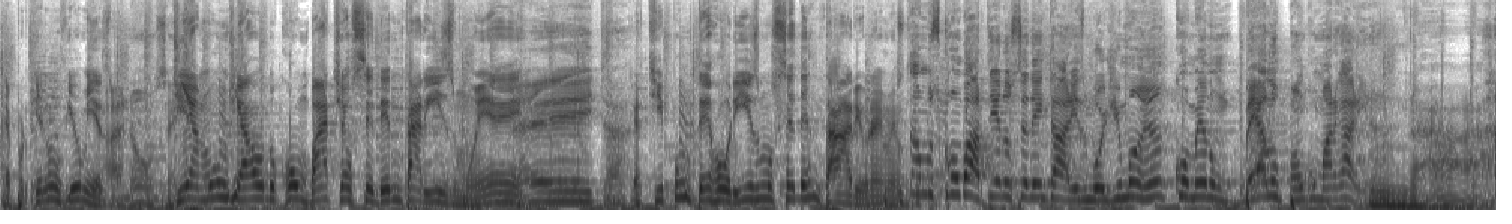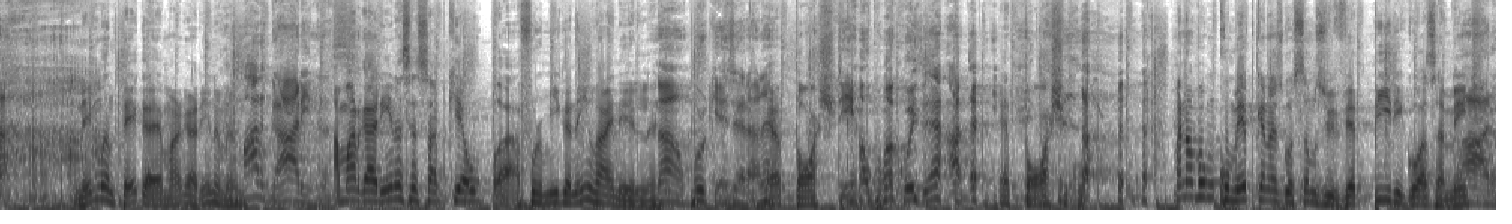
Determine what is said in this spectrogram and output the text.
é porque não viu mesmo. Ah, não sei. Dia Mundial do Combate ao Sedentarismo, é... Eita. É tipo um terrorismo sedentário, né, meu? Estamos combatendo o sedentarismo hoje de manhã, comendo um belo pão com margarina. Ah, nem manteiga, é margarina mesmo. Margarina. A margarina, você sabe que é o- a formiga nem vai nele, né? Não, por que será, né? É tóxico. Tem alguma coisa errada aí. É tóxico. Mas nós vamos comer porque nós gostamos de viver perigosamente. Claro.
